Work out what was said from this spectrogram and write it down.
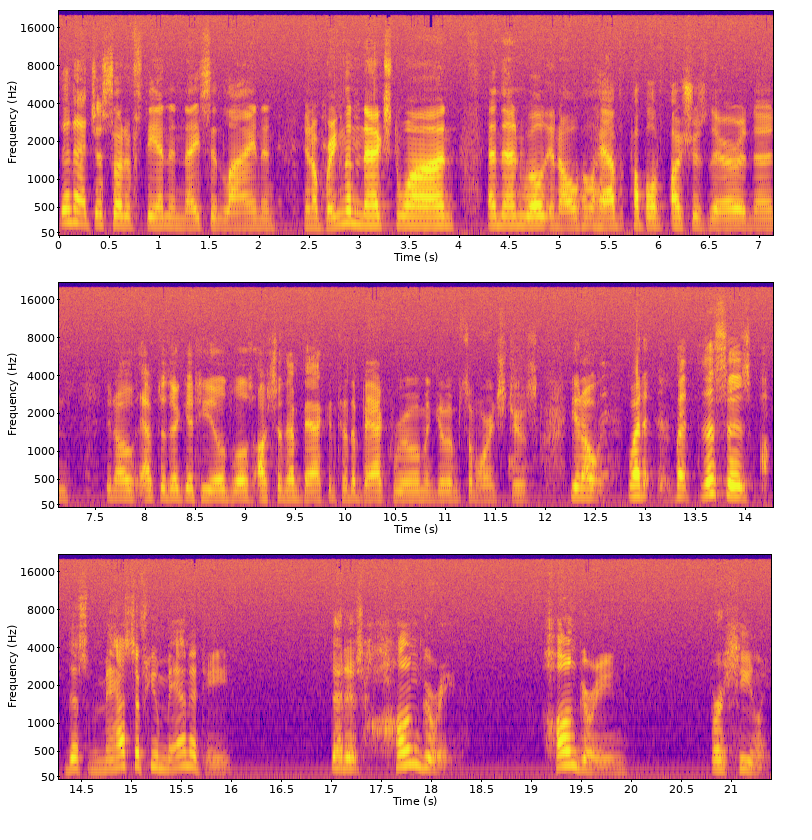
They're not just sort of standing nice in line and, you know, bring the next one, and then we'll, you know, we'll have a couple of ushers there, and then you know, after they get healed, we'll usher them back into the back room and give them some orange juice. You know, what, but this is this massive humanity that is hungering, hungering for healing,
